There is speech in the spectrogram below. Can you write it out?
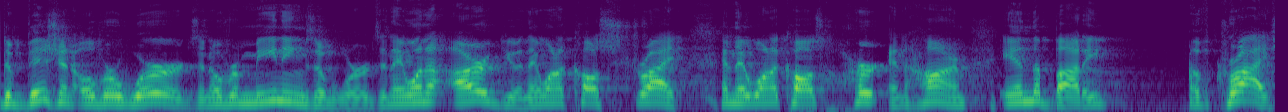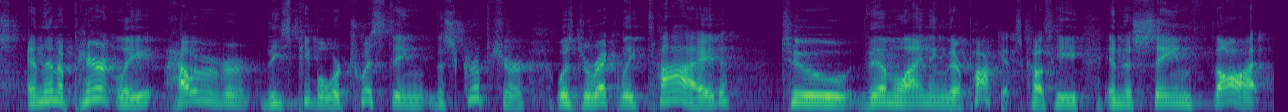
division over words and over meanings of words, and they want to argue and they want to cause strife and they want to cause hurt and harm in the body of Christ. And then apparently, however, these people were twisting the Scripture was directly tied to them lining their pockets because he, in the same thought,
